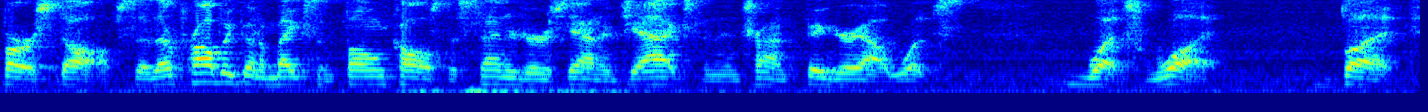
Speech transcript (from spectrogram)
first off. So they're probably going to make some phone calls to senators down in Jackson and try and figure out what's what's what. But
